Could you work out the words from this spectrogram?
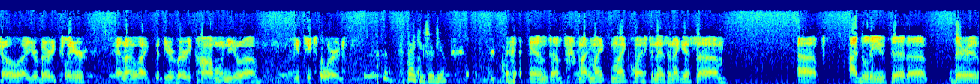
show. Uh, you're very clear, and I like that you're very calm when you uh, you teach the word. Thank you, Sergio. and um, my my my question is, and I guess um, uh, I believe that uh, there is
